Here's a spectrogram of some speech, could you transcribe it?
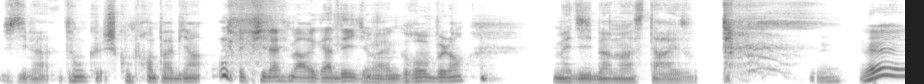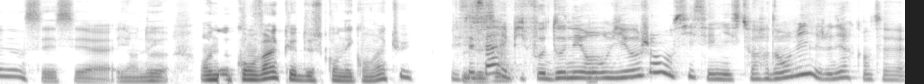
Je dis, bah donc je comprends pas bien. Et puis là, il m'a regardé, il y avait un gros blanc. Il m'a dit, bah mince, t'as raison. Ouais, c'est, c'est, euh, et on ne, on ne convainc que de ce qu'on est convaincu. C'est ça, ça, et puis il faut donner envie aux gens aussi. C'est une histoire d'envie. Je veux dire, quand euh,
